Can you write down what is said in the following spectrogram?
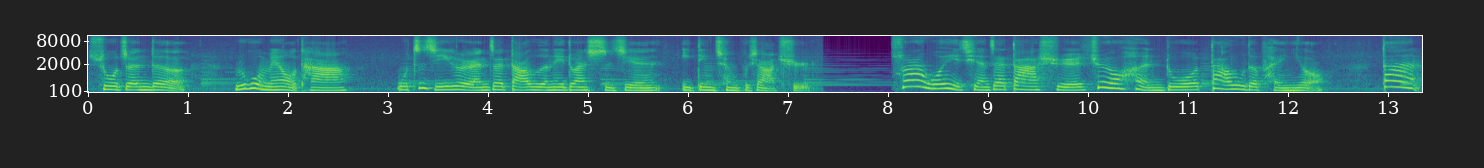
说真的，如果没有他，我自己一个人在大陆的那段时间一定撑不下去。虽然我以前在大学就有很多大陆的朋友，但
